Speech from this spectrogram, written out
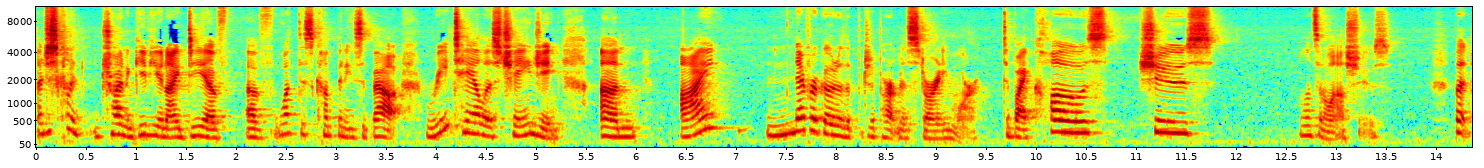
I'm just kind of trying to give you an idea of, of what this company's about. Retail is changing. Um, I never go to the department store anymore to buy clothes, shoes, once in a while shoes, but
